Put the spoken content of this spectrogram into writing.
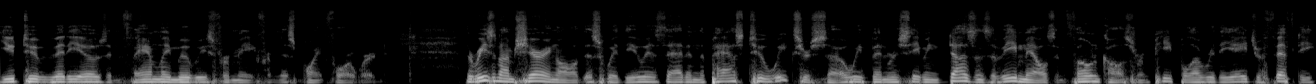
YouTube videos, and family movies for me from this point forward. The reason I'm sharing all of this with you is that in the past two weeks or so, we've been receiving dozens of emails and phone calls from people over the age of 50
